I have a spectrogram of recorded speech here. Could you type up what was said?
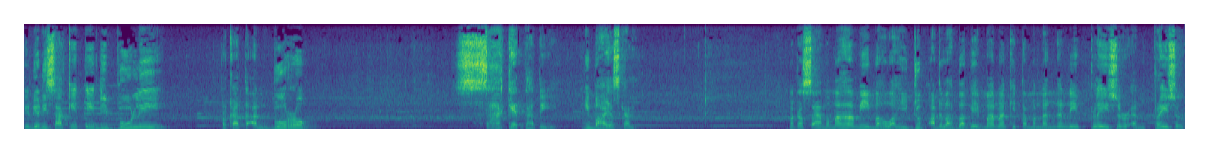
Ya, dia disakiti, dibully, perkataan buruk, sakit hatinya. Ini bahaya sekali. Maka saya memahami bahwa hidup adalah bagaimana kita menangani pleasure and pressure.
